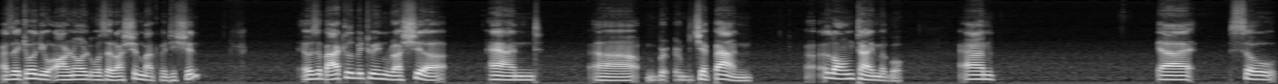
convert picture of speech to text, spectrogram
as I told you, Arnold was a Russian mathematician. It was a battle between Russia and uh, Japan a long time ago, and uh, so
